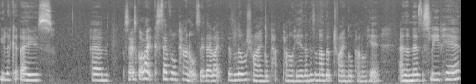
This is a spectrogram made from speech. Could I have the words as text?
You look at those, um, so it's got like several panels. So they're like there's a little triangle pa panel here, then there's another triangle panel here, and then there's a sleeve here.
